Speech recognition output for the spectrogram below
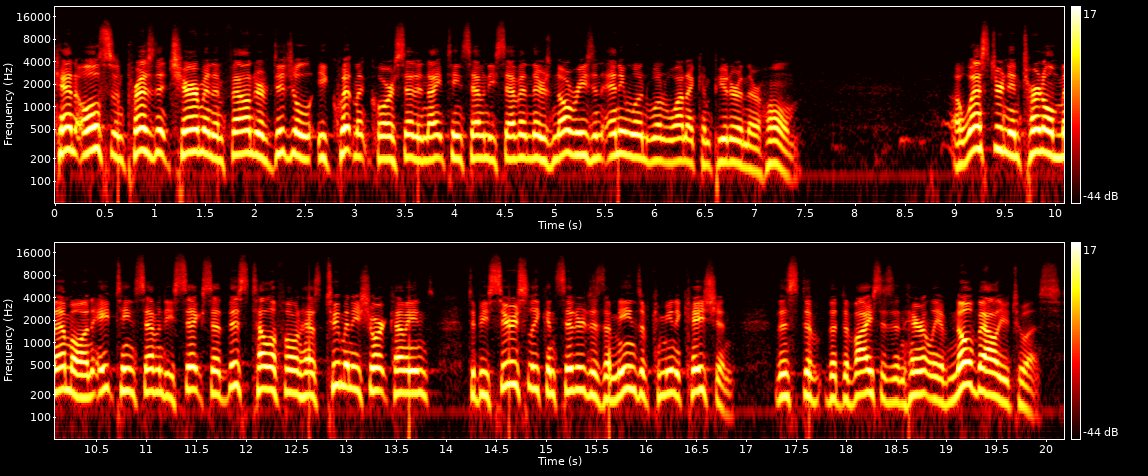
Ken Olsen, president, chairman, and founder of Digital Equipment Corps, said in 1977 there's no reason anyone would want a computer in their home. A Western internal memo in 1876 said this telephone has too many shortcomings to be seriously considered as a means of communication. This de- the device is inherently of no value to us.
